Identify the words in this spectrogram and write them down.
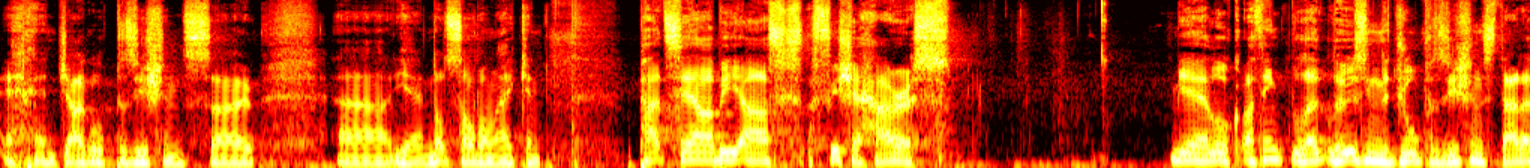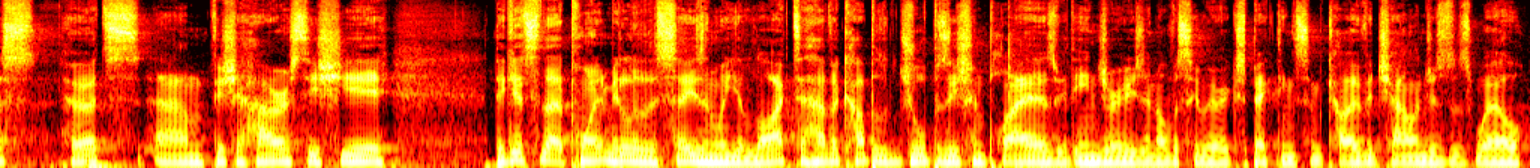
and juggle positions. So, uh, yeah, not sold on Aitken. Pat Sowerby asks Fisher Harris. Yeah, look, I think losing the dual position status hurts um, Fisher Harris this year. There gets to that point, middle of the season, where you like to have a couple of dual position players with injuries, and obviously we're expecting some COVID challenges as well.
